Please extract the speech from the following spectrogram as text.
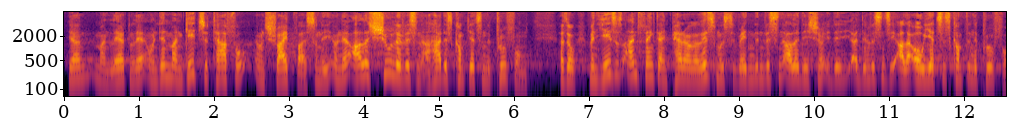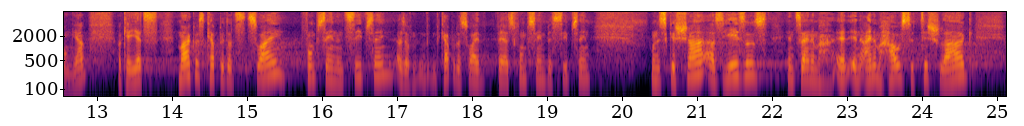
Ja, man lehrt und lehrt und dann man geht zur Tafel und schreibt was. Und, die, und alle Schüler wissen, aha, das kommt jetzt in die Prüfung. Also wenn Jesus anfängt, ein Parallelismus zu reden, dann wissen alle, die, dann wissen sie alle, oh, jetzt kommt eine Prüfung. Ja? Okay, jetzt Markus Kapitel 2, 15 und 17, also Kapitel 2, Vers 15 bis 17. Und es geschah, als Jesus in, seinem, in einem Haus zu Tisch lag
